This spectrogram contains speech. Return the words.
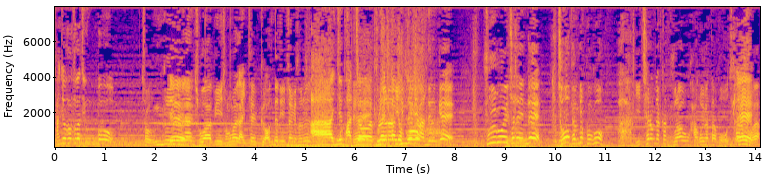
장재호 선수가 지금 뭐 저 은근한 예. 조합이 정말 Night Elf 그 undead 입장에서는 아 이제 봤죠. 네, blight 교전하기 깔렸고 힘들게 만드는 게 굴고 1차전인데 저 병력 보고 아이 체력 약한 ghoul하고 gargoyle을 갖다가 뭐 어떻게 네. 하는 거야?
